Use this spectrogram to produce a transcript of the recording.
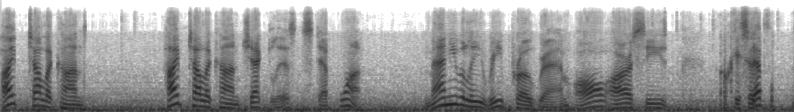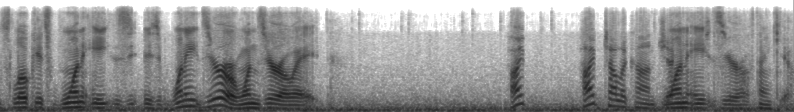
Hype Telecon Hype Telecon checklist step 1. Manually reprogram all RCs. Okay, so Step- it's, it's locate. It's one eight. Is it one eight zero or one zero eight? Hype Hype Telecon checklist. One eight zero. Thank you.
